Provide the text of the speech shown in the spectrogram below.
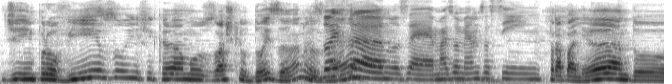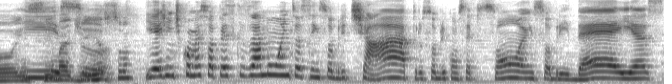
de improviso e ficamos, acho que dois anos, Uns dois né? anos, é, mais ou menos assim. Trabalhando em cima Isso. disso. E a gente começou a pesquisar muito, assim, sobre teatro, sobre concepções, sobre ideias.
